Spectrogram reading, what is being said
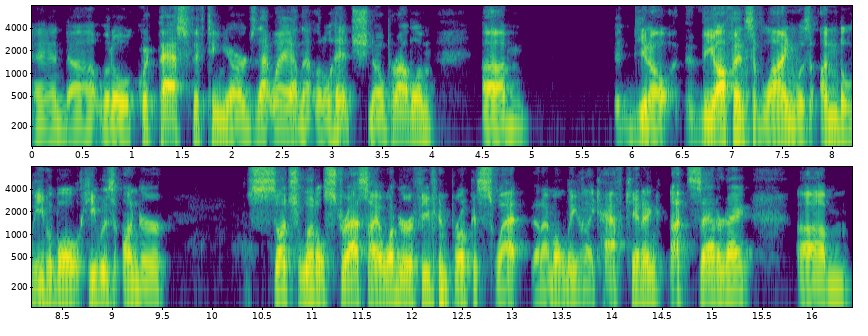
And uh, little quick pass, 15 yards that way on that little hitch, no problem. Um, you know, the offensive line was unbelievable. He was under such little stress. I wonder if he even broke a sweat, and I'm only like half kidding on Saturday. Um,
